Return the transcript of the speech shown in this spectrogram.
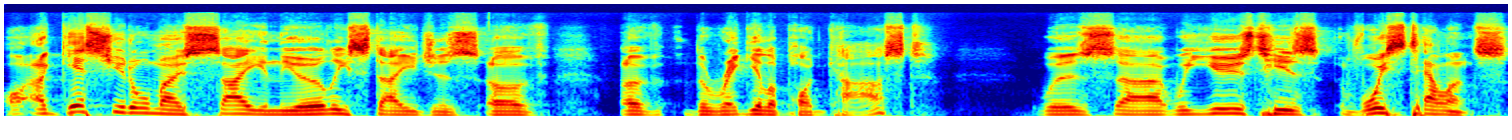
I guess you'd almost say in the early stages of of the regular podcast, was uh, we used his voice talents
